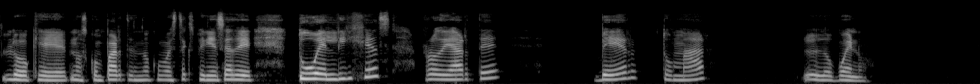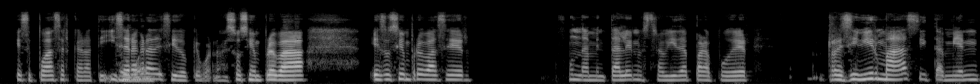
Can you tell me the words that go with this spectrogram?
lo que nos compartes, ¿no? Como esta experiencia de tú eliges rodearte, ver, tomar lo bueno que se pueda acercar a ti y ser agradecido, que bueno, eso siempre va, eso siempre va a ser fundamental en nuestra vida para poder recibir más y también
